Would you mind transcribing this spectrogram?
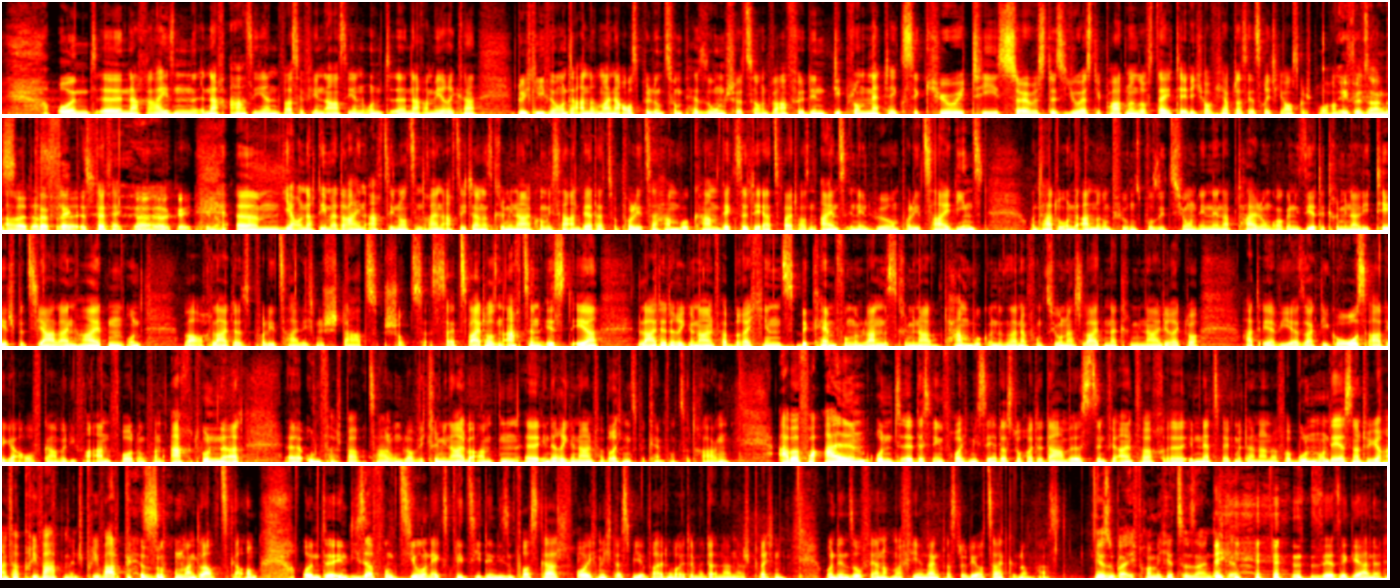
Und äh, nach Reisen nach Asien, warst ja viel in Asien und äh, nach Amerika, durchlief er unter anderem eine Ausbildung zum Personenschützer und war für den Diplomatic Security Service des US Department of State tätig. Ich hoffe, ich habe das jetzt richtig ausgesprochen. Ich würde sagen, das ist das perfekt. Äh, ist perfekt. Ne? Ja, okay. genau. Ähm, ja, und nachdem er 83, 1983 dann als Kriminalkommissaranwärter zur Polizei Hamburg kam, wechselte er 2001 in den höheren Polizeidienst und hatte unter anderem Führungspositionen in den Abteilungen organisierte Kriminalität, Spezialeinheiten und war auch Leiter des polizeilichen Staatsschutzes. Seit 2018 ist er Leiter der regionalen Verbrechensbekämpfung im Landeskriminalamt Hamburg und in seiner Funktion als leitender Kriminaldirektor hat er, wie er sagt, die großartige Aufgabe, die Verantwortung von 800, äh, unfassbare Zahl, unglaublich Kriminalbeamten, äh, in der regionalen Verbrechensbekämpfung zu tragen. Aber vor allem, und äh, deswegen freue ich mich sehr, dass du heute da bist, sind wir einfach äh, im Netzwerk miteinander verbunden und er ist natürlich auch einfach Privatmensch, Privatperson, man glaubt es kaum. Und äh, in dieser Funktion, explizit in diesem Podcast, freue ich mich, dass wir beide heute miteinander sprechen. Und insofern nochmal vielen Dank, dass du dir auch Zeit genommen hast. Ja, super. Ich freue mich hier zu sein. Danke. sehr, sehr gerne.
